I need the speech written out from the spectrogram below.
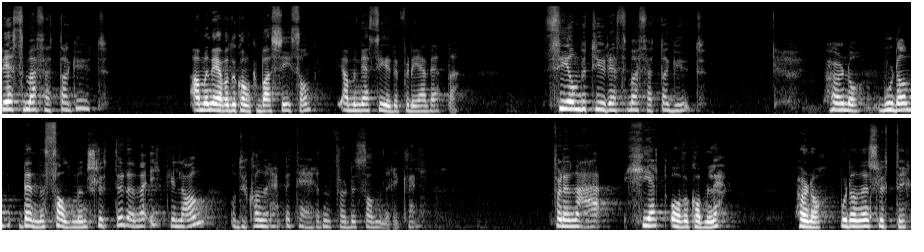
Det som er født av Gud. Ja, men Eva, du kan ikke bare si sånn. Ja, men jeg sier det fordi jeg vet det. Sion betyr det som er født av Gud. Hør nå hvordan denne salmen slutter. Den er ikke lang, og du kan repetere den før du sovner i kveld. For den er helt overkommelig. Hør nå hvordan den slutter.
